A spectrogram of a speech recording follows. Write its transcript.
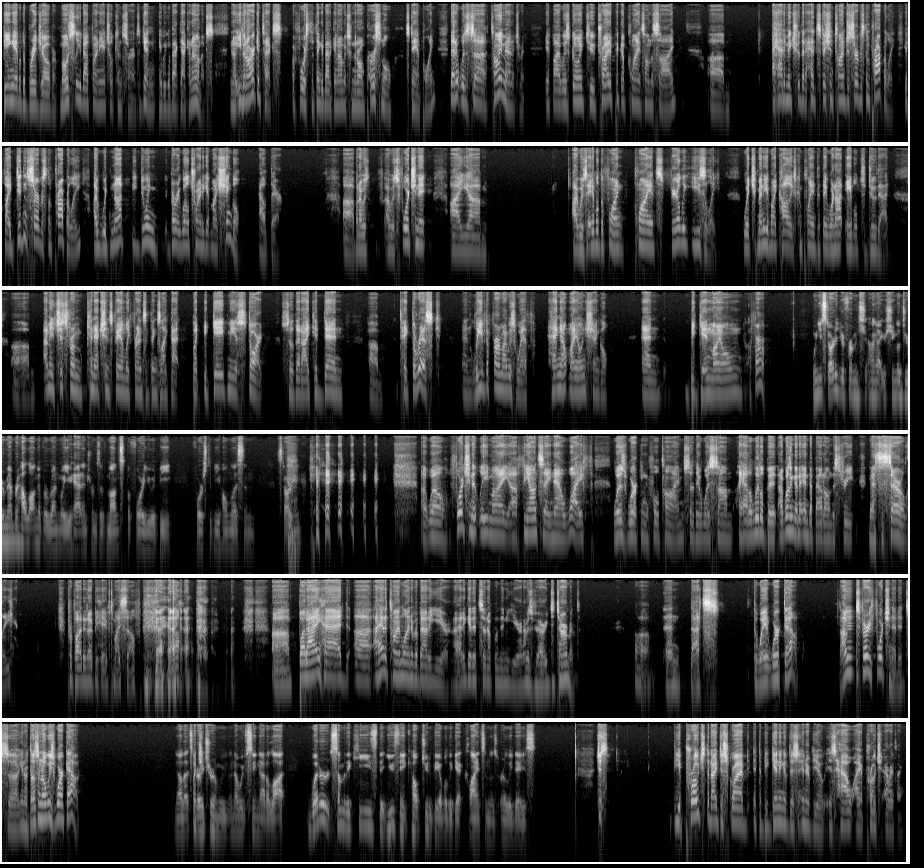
being able to bridge over, mostly about financial concerns. Again, here we go back to economics. You know, even architects are forced to think about economics from their own personal standpoint. Then it was uh, time management. If I was going to try to pick up clients on the side, um, I had to make sure that I had sufficient time to service them properly. If I didn't service them properly, I would not be doing very well trying to get my shingle out there. Uh, but I was I was fortunate. I um, I was able to find clients fairly easily, which many of my colleagues complained that they were not able to do that. Um, I mean, it's just from connections, family, friends, and things like that. But it gave me a start so that I could then um, take the risk and leave the firm I was with, hang out my own shingle, and begin my own firm. When you started your firm and hung out your shingle, do you remember how long of a runway you had in terms of months before you would be forced to be homeless and starving? uh, well, fortunately, my uh, fiance, now wife, was working full time, so there was some. I had a little bit. I wasn't going to end up out on the street necessarily, provided I behaved myself. uh, uh, but I had uh, I had a timeline of about a year. I had to get it set up within a year, and I was very determined. Um, and that's the way it worked out. I was very fortunate. It's uh, you know doesn't always work out. No, that's but very you, true, and we I know we've seen that a lot. What are some of the keys that you think helped you to be able to get clients in those early days? Just the approach that I described at the beginning of this interview is how I approach everything.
